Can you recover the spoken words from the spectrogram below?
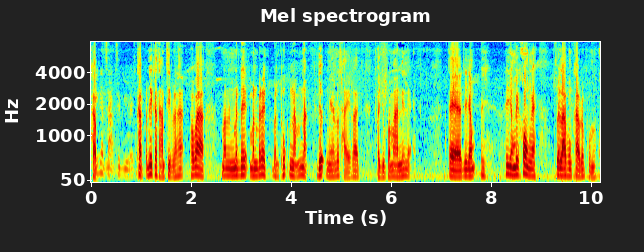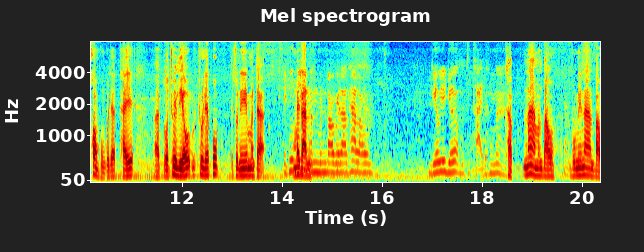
ครับ นี่ก็สามสิบอยู่แล้วครับอันนี้ก็30แล้วฮะเพราะว่ามันมันได้มันไม่ได้บรรทุกน้ำหนักเยอะไงรถไถก็ก็อยู่ประมาณนี้แหละ แต่ยังที่ยังไม่คล่องไงเวลาผมขับแล้วผมคล่องผมก็จะใช้เอ่อตัวช่วยเลี้ยวช่วยเลี้ยวปุ๊บไอ้ตัวนี้มันจะไอพวกไม่ดันมันมันเบาเวลาถ้าเราเลี้ยวเยอะๆมันจะถ่ายไปข้างหน้าครับ หน้ามันเบาพวกนี้หน้ามันเบา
